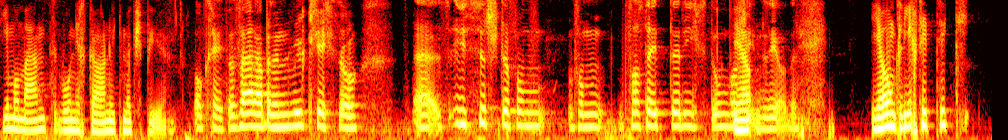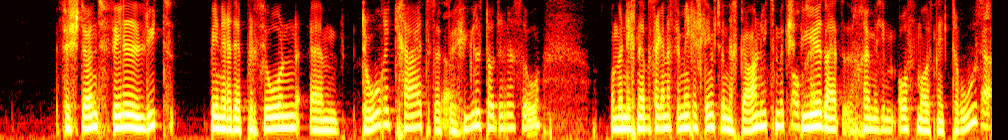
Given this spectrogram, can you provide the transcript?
die Momente, wo ich gar nichts mehr spüre. Okay, das wäre aber dann wirklich so äh, das Äußerste vom, vom Facettenreichtum wahrscheinlich, ja. oder? Ja, und gleichzeitig verstehen viele Leute bei einer Depression ähm, Traurigkeit, also ja. jemand heult oder so. Und wenn ich neben sage, für mich ist es schlimmst, wenn ich gar nichts mehr spüre, okay. dann kommen sie oftmals nicht raus. Ja.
